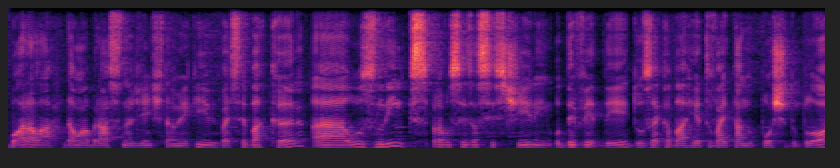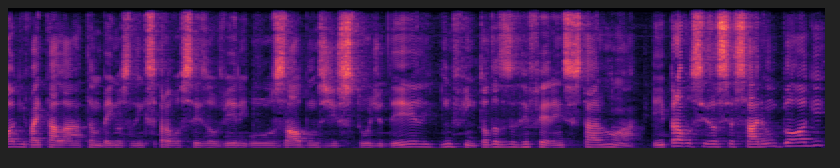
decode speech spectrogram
bora lá dar um abraço na gente também que vai ser bacana. Ah, os links para vocês assistirem o DVD do Zeca Barreto vai estar no post do blog, vai estar lá também os links para vocês ouvirem os álbuns de estúdio dele, enfim, todas as referências estarão lá. E para vocês acessarem o blog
